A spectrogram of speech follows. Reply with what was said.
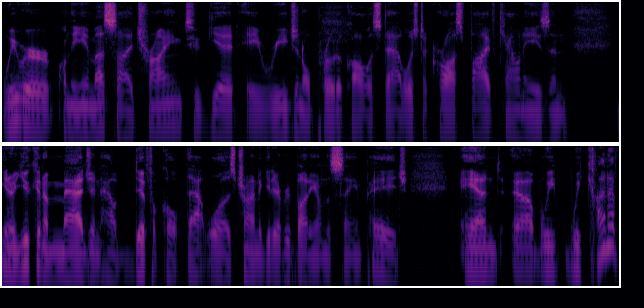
we were on the EMS side trying to get a regional protocol established across five counties, and you know, you can imagine how difficult that was trying to get everybody on the same page. And uh, we we kind of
